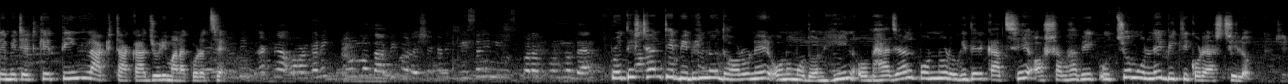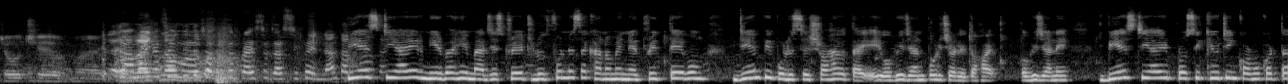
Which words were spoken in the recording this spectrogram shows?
লিমিটেডকে তিন লাখ টাকা জরিমানা করেছে। একটা অর্গানিক পণ্য দাবি করে সেখানে গ্লিসারিন ইউজ করা পণ্য দেন। প্রতিষ্ঠানটি বিভিন্ন ধরনের অনুমোদনহীন ও ভেজাল পণ্য রোগীদের কাছে অস্বাভাবিক উচ্চ মূল্যে বিক্রি করে আসছিল। এর নির্বাহী ম্যাজিস্ট্রেট লুৎফুন্নেসা খানমের নেতৃত্বে এবং ডিএমপি পুলিশের সহায়তায় এই অভিযান পরিচালিত হয়। অভিযানে বিএসটিআই এর প্রসিকিউটিং কর্মকর্তা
